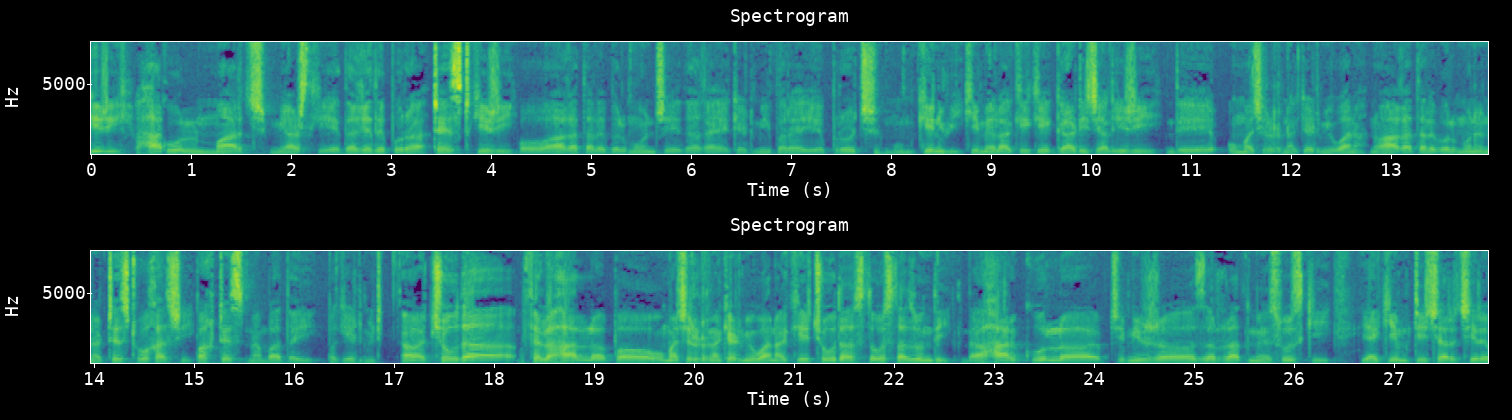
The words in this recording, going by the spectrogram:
کیږي هر کول مارچ میاشت کې دغه د پوره ټیسټ کیږي او هغه طالب علمون چې دغه اکیډمي پر یې اپروچ ممکن وي کې ملاقې کې ګاډي چلیږي د اومه چلډرن اکیډمی وانه نو هغه طالب علمونه نه ټیسټ وخاص شي پخ ټیسټ نه بعد دی پکې اډمیټ 14 فلحال په اومه چلډرن اکیډمی وانه کې 14 استادون دي د هر کول چې میږ ضرورت محسوس کی یا کیم ټیچر چیرې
